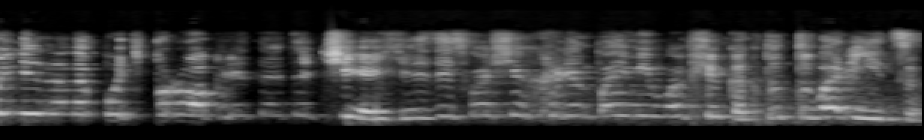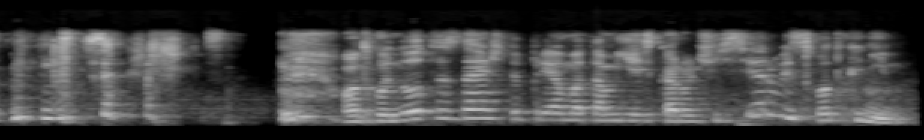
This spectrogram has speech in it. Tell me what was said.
блин, она будь проклята, это Чехия, здесь вообще хрен пойми вообще, как тут творится. Он такой, ну ты знаешь, ты прямо там есть, короче, сервис, вот к ним.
